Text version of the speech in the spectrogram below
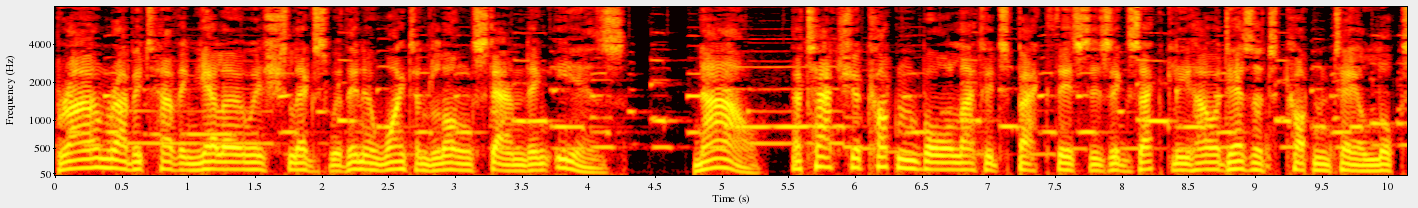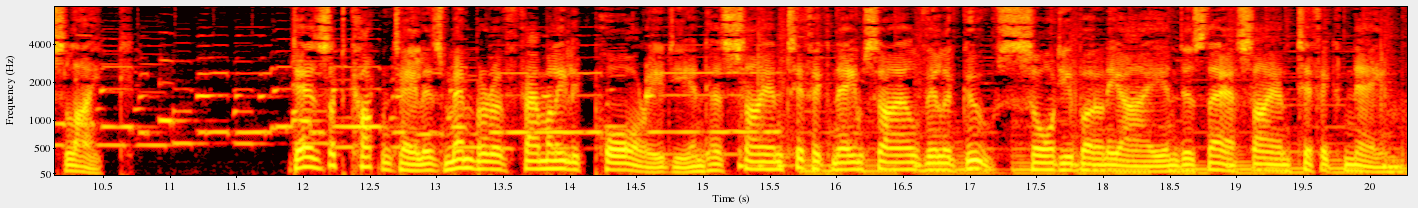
brown rabbit having yellowish legs with inner white and long-standing ears. Now, attach a cotton ball at its back this is exactly how a desert cottontail looks like. Desert cottontail is member of family Leporidae and has scientific name Sylvilagus audubonii and is their scientific name.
